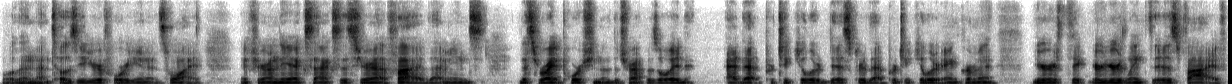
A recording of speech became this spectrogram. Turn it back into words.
well then that tells you you're 4 units wide. If you're on the x-axis, you're at 5. That means this right portion of the trapezoid at that particular disk or that particular increment, your thick or your length is 5.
